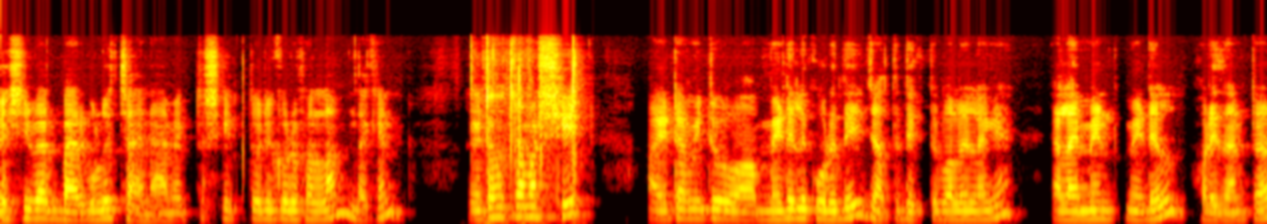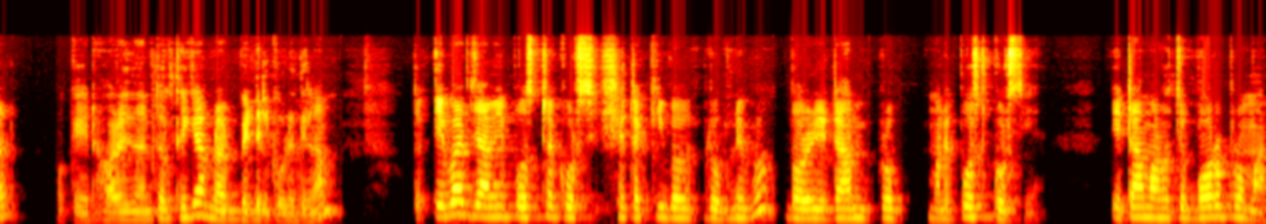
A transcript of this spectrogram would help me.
বেশিরভাগ বাইরগুলোই চায় না। আমি একটা শিট তৈরি করে ফেললাম, দেখেন। এটা হচ্ছে আমার শিট আর এটা আমি একটু মেডেলে করে দিই যাতে দেখতে ভালো লাগে। Alignment middle horizontal okay horizontal থেকে আমরা মেডেল করে দিলাম। তো এবার যে আমি পোস্টটা করছি, সেটা কীভাবে প্রুফ নেব? ধরেন এটা আমি মানে পোস্ট করছি। এটা আমার হচ্ছে বড় প্রমাণ।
